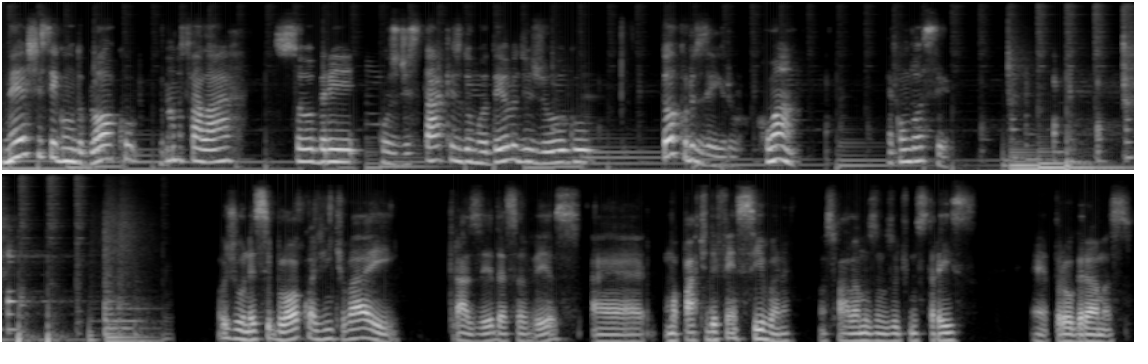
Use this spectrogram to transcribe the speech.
Neste segundo bloco, vamos falar sobre os destaques do modelo de jogo do Cruzeiro. Juan, é com você. Ju, nesse bloco a gente vai trazer dessa vez é, uma parte defensiva, né? Nós falamos nos últimos três é, programas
